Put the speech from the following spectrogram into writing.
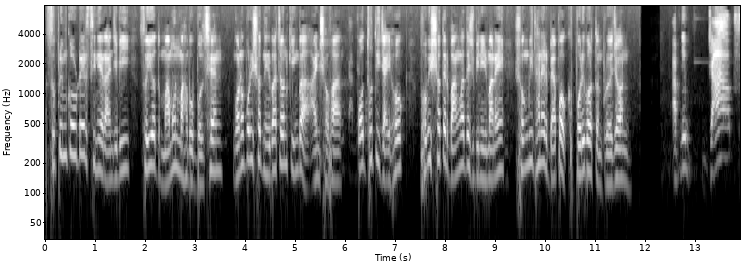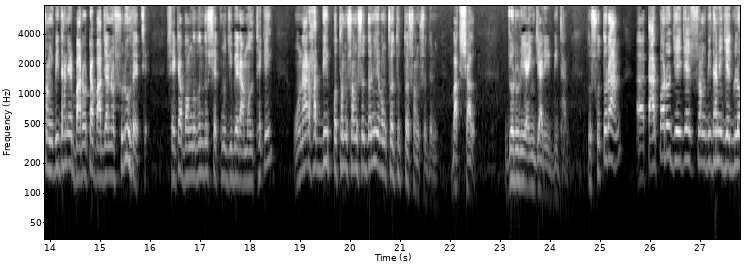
সুপ্রিম কোর্টের সিনিয়র আইনজীবী সৈয়দ মামুন মাহবুব বলছেন গণপরিষদ নির্বাচন কিংবা আইনসভা পদ্ধতি যাই হোক ভবিষ্যতের বাংলাদেশ বিনির্মাণে সংবিধানের ব্যাপক পরিবর্তন প্রয়োজন। আপনি যা সংবিধানের বারোটা বাজানো শুরু হয়েছে সেটা বঙ্গবন্ধু শেখ মুজিবের আমল থেকেই ওনার হাত দিয়ে প্রথম সংশোধনী এবং চতুর্থ সংশোধনী বাকশাল। জরুরি আইন জারির বিধান। তো সুতরাং তারপরও যে যে সংবিধানে যেগুলো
